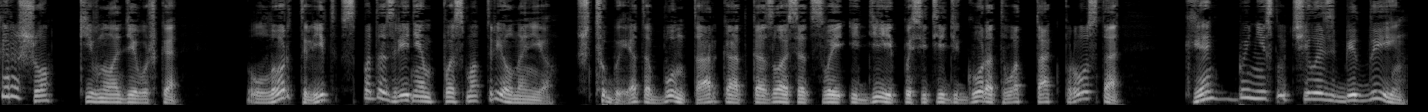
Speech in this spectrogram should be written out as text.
Хорошо, кивнула девушка. Лорд Лид с подозрением посмотрел на нее. Чтобы эта бунтарка отказалась от своей идеи посетить город вот так просто, как бы ни случилось беды,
